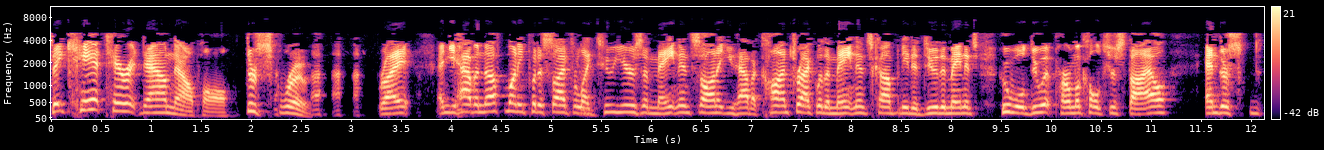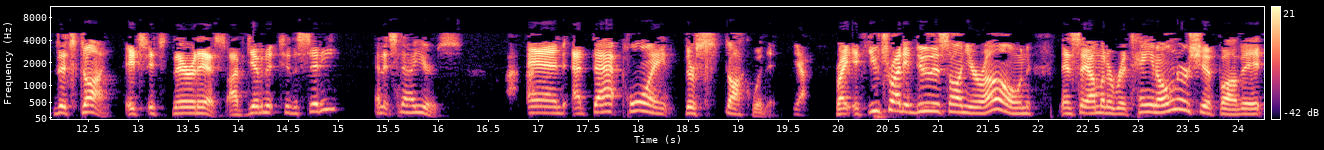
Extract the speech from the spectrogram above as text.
They can't tear it down now, Paul. They're screwed. right? And you have enough money put aside for like two years of maintenance on it. You have a contract with a maintenance company to do the maintenance who will do it permaculture style. And there's, it's done. It's, it's, there it is. I've given it to the city and it's now yours. And at that point, they're stuck with it. Yeah. Right? If you try to do this on your own and say, I'm going to retain ownership of it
